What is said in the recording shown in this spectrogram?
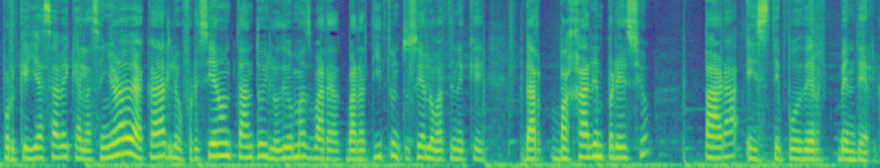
porque ya sabe que a la señora de acá le ofrecieron tanto y lo dio más baratito, entonces ella lo va a tener que dar, bajar en precio para este, poder venderlo.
